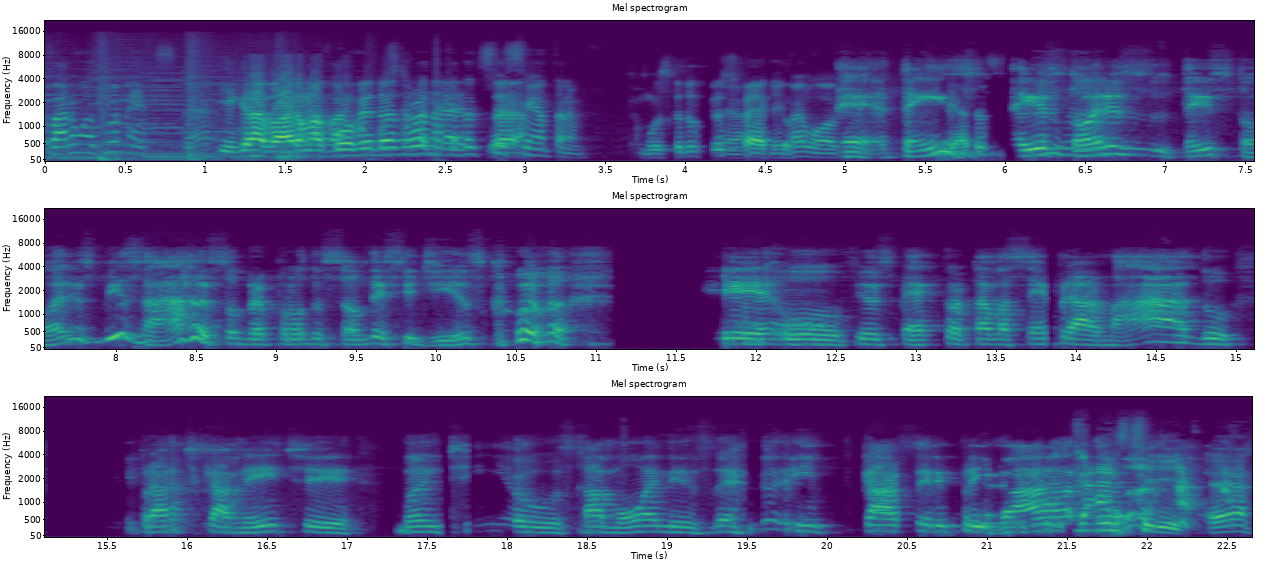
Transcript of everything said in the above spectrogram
Gravaram as Ronettes, né? E gravaram uma cover das Ronettes. Da década de 60, é. né? A música do Phil Spector. É, tem, tem, histórias, tem histórias bizarras sobre a produção desse disco. e uhum. o Phil Spector estava sempre armado, praticamente mantinha os Ramones né, em cárcere privado. Cárcere, é.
